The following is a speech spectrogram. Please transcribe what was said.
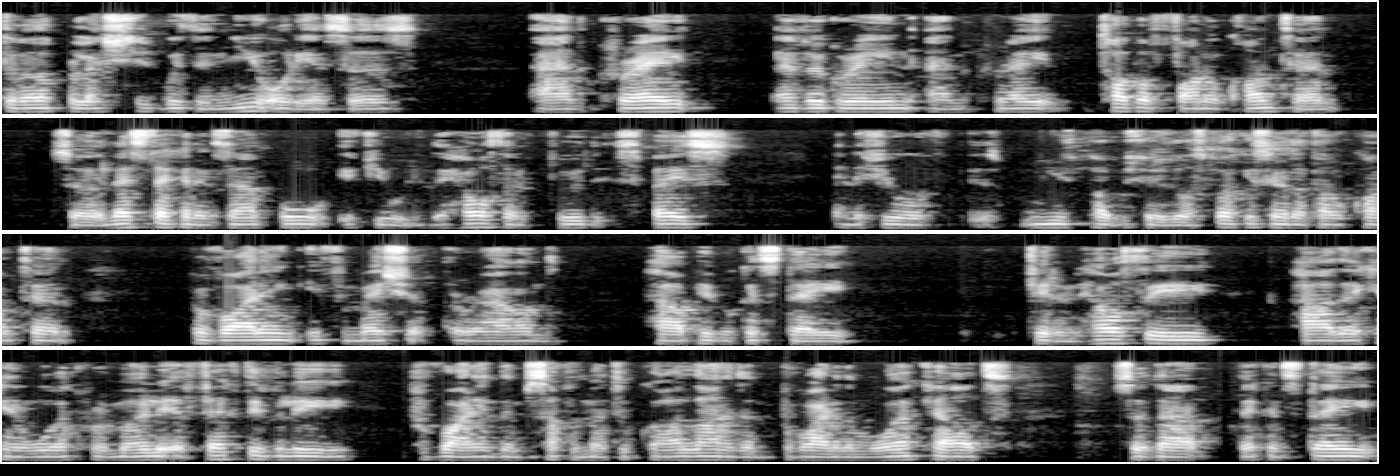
develop relationship with the new audiences and create evergreen and create top of funnel content. So let's take an example. If you're in the health and food space, and if you're news publisher that's focusing on that type of content, providing information around how people can stay fit and healthy, how they can work remotely effectively, providing them supplemental guidelines and providing them workouts so that they can stay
